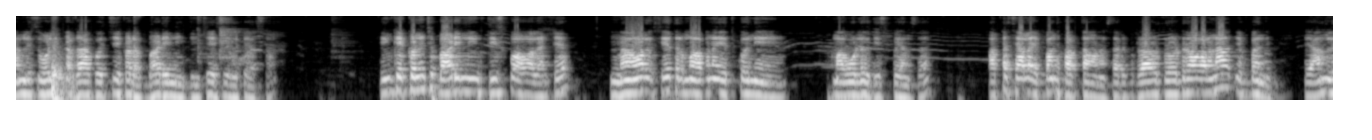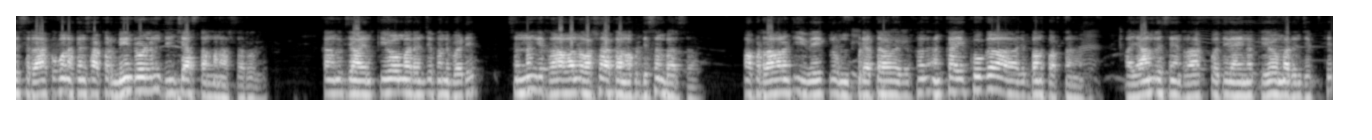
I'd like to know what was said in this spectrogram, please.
అంబులెన్స్ వాళ్ళు ఇక్కడ దాకా వచ్చి ఇక్కడ బాడీని దించేసి వెళ్ళిపోయారు సార్ ఇంకెక్కడి నుంచి బాడీని తీసుకోవాలంటే మా వాళ్ళకి చేతులు మాపన ఎత్తుకొని మా ఊళ్ళోకి తీసుకుపోయాను సార్. అట్లా చాలా ఇబ్బంది పడతా సార్. రోడ్డు రావాలన్నా ఇబ్బంది. అంబులెన్స్ రాకుండా కనీసం అక్కడ మెయిన్ రోడ్లను దించేస్తామన్నారు సార్ వాళ్ళు. కానీ ఆయన కిలోమీటర్ అని చెప్పని బడి చిన్నంగి రావాలని వర్షాకాలం అప్పుడు డిసెంబర్ సార్. అప్పుడు రావాలంటే ఈ వెహికల్ ఇప్పుడు ఎట్లా ఇంకా ఎక్కువగా ఇబ్బంది పడుతున్నాను ఆ. అంబులెన్స్ ఆయన రాకపోతే ఆయన అని చెప్తే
